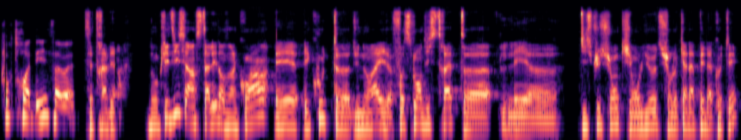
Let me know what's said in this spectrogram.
Pour 3D, ça va. C'est très bien. Donc Lydie s'est installée dans un coin et écoute euh, d'une oreille faussement distraite euh, les euh, discussions qui ont lieu sur le canapé d'à côté.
